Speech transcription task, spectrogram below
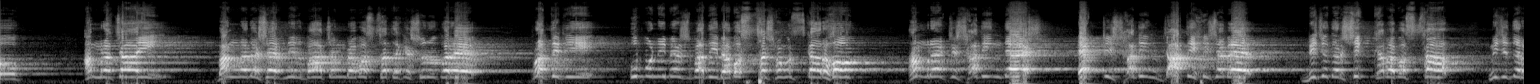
হোক। আমরা চাই বাংলাদেশের নির্বাচন ব্যবস্থা থেকে শুরু করে প্রতিটি উপনিবেশবাদী ব্যবস্থা সংস্কার হোক। আমরা একটি স্বাধীন দেশ, একটি স্বাধীন জাতি হিসেবে নিজেদের শিক্ষা ব্যবস্থা, নিজেদের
